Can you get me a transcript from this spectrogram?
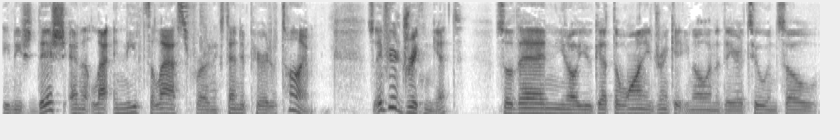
in each dish, and it, la- it needs to last for an extended period of time. So if you're drinking it, so then you know you get the wine, you drink it, you know, in a day or two, and so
